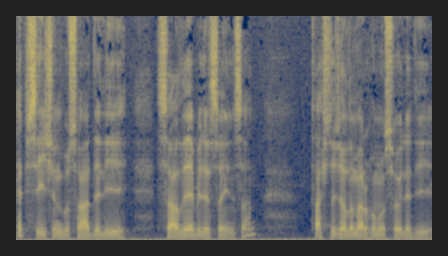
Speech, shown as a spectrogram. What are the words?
hepsi için bu sadeliği sağlayabilirse insan Taşlıcalı merhumun söylediği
